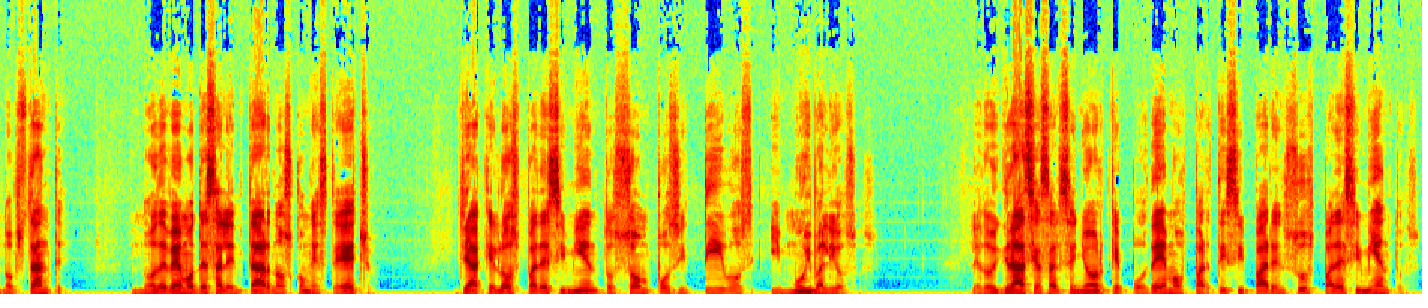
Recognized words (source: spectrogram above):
No obstante, no debemos desalentarnos con este hecho, ya que los padecimientos son positivos y muy valiosos. Le doy gracias al Señor que podemos participar en sus padecimientos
